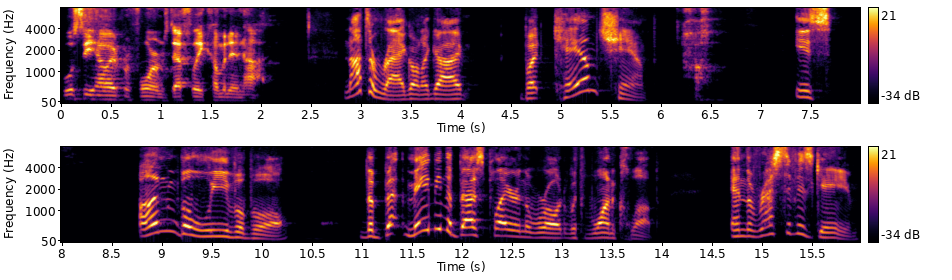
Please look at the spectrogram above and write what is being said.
we'll see how he performs. Definitely coming in hot. Not to rag on a guy, but Cam Champ is unbelievable the be- maybe the best player in the world with one club, and the rest of his game.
